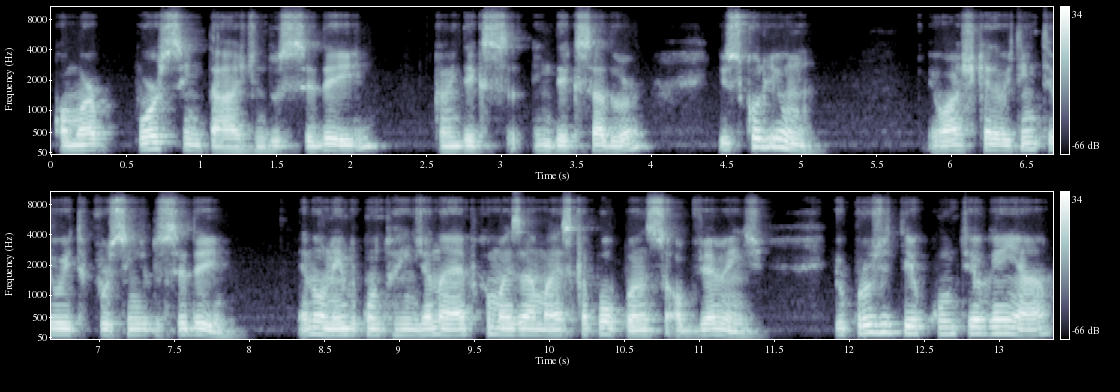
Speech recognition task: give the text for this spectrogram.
com a maior porcentagem do CDI, que é o index, indexador, e escolhi um. Eu acho que era 88% do CDI. Eu não lembro quanto rendia na época, mas era mais que a poupança, obviamente. Eu projetei o quanto ia ganhar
